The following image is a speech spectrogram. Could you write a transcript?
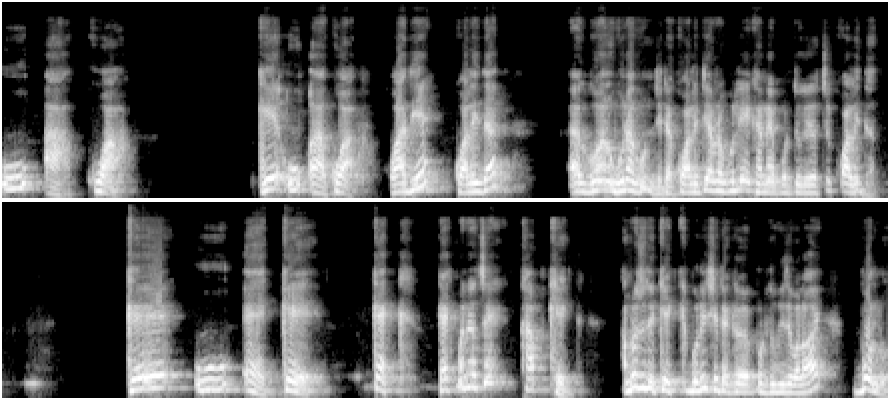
উ আ কোয়া কে উ আ কোয়া কোয়া দিয়ে গুণ- গুণাগুণ, যেটা কোয়ালিটি আমরা বলি, এখানে পর্তুগিজ হচ্ছে কোয়ালিদাদ কে উ এ কে কেক কেক মানে হচ্ছে কাপ কেক আমরা যদি কেক বলি, সেটাকে পর্তুগিজে বলা হয় বলো।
